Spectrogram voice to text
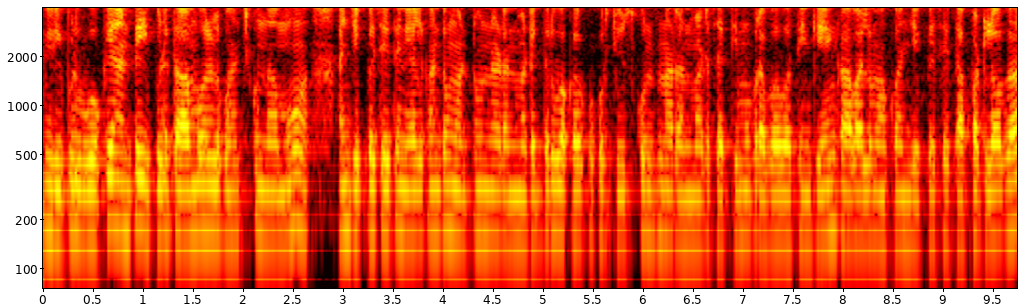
మీరు ఇప్పుడు ఓకే అంటే ఇప్పుడు తాంబూలాలు పంచుకుందాము అని చెప్పేసి అయితే నీలకంఠం అంటూ ఉన్నాడు అనమాట ఇద్దరు ఒకరికొకరు చూసుకుంటున్నారనమాట సత్యము ప్రభావతి ఇంకేం కావాలి మాకు అని చెప్పేసి అయితే అప్పట్లోగా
